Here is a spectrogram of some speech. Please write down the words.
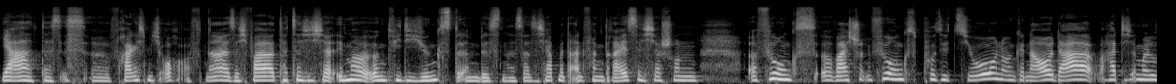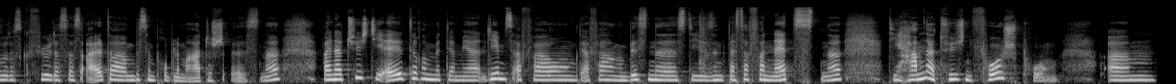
Ja, das ist, äh, frage ich mich auch oft. Ne? Also ich war tatsächlich ja immer irgendwie die Jüngste im Business. Also ich habe mit Anfang 30 ja schon äh, Führungs, äh, war ich schon in Führungsposition und genau da hatte ich immer so das Gefühl, dass das Alter ein bisschen problematisch ist. Ne? Weil natürlich die Älteren mit der mehr Lebenserfahrung, der Erfahrung im Business, die sind besser vernetzt, ne? die haben natürlich einen Vorsprung. Ähm,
